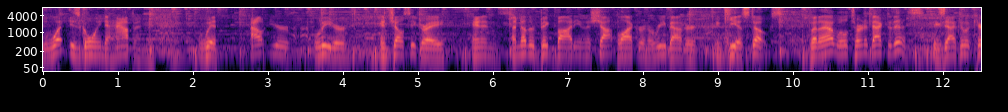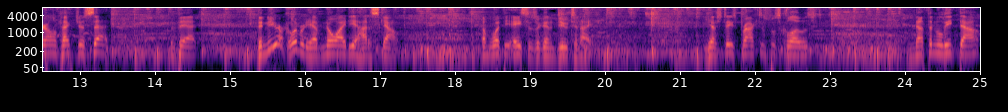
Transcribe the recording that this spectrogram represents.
what is going to happen without your leader in Chelsea Gray and another big body and a shot blocker and a rebounder in Kiah Stokes. But I will turn it back to this exactly what Carolyn Peck just said that the New York Liberty have no idea how to scout of what the Aces are going to do tonight. Yesterday's practice was closed. Nothing leaked out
